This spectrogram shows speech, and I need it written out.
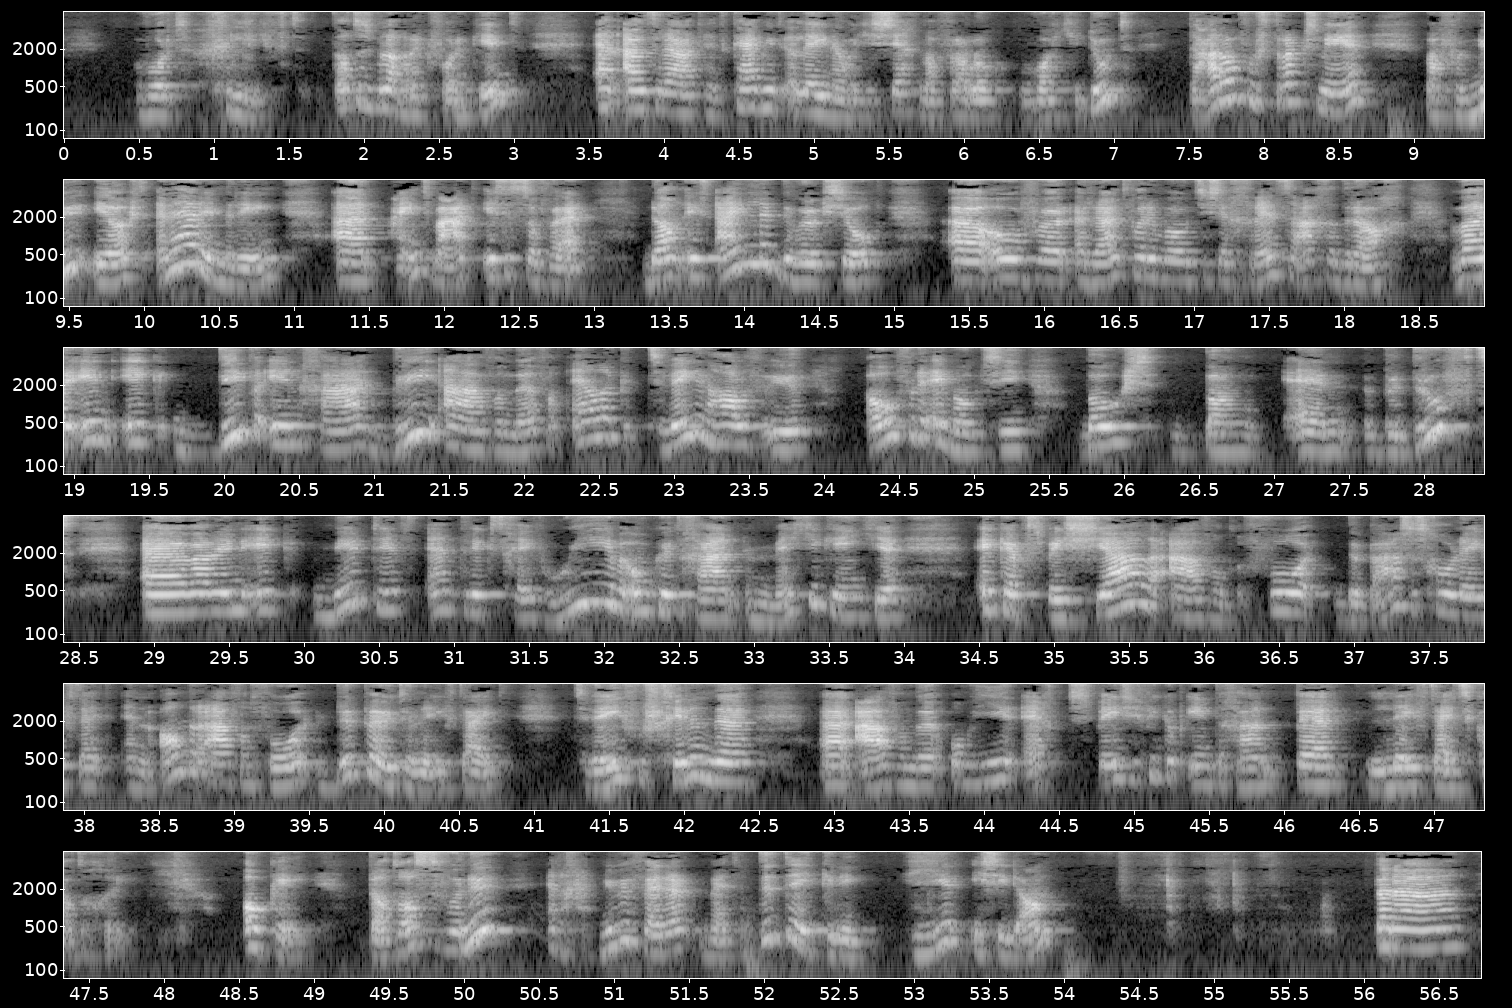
wordt geliefd. Dat is belangrijk voor een kind. En uiteraard, het kijkt niet alleen naar wat je zegt, maar vooral ook wat je doet. Daarover straks meer. Maar voor nu eerst een herinnering. Aan eind maart is het zover. Dan is eindelijk de workshop uh, over ruimte voor emoties en grenzen aan gedrag. Waarin ik dieper inga, drie avonden van elke 2,5 uur over de emotie boos, bang en bedroefd. Uh, waarin ik meer tips en tricks geef hoe je hiermee om kunt gaan met je kindje. Ik heb speciale avond voor de basisschoolleeftijd en een andere avond voor de peuterleeftijd. Twee verschillende uh, avonden om hier echt specifiek op in te gaan per leeftijdscategorie. Oké, dat was het voor nu. En dan ga ik nu weer verder met de tekening. Hier is hij dan. Tadaa!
